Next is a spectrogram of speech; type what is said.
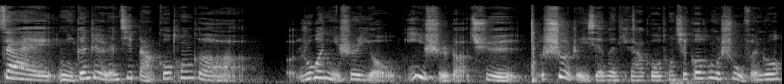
在你跟这个人基本上沟通个，如果你是有意识的去设置一些问题跟他沟通，其实沟通个十五分钟，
